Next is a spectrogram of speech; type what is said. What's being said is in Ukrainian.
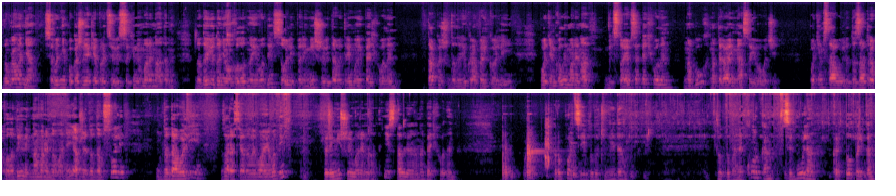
Доброго дня! Сьогодні покажу, як я працюю з сухими маринадами. Додаю до нього холодної води, солі, перемішую та витримую 5 хвилин. Також додаю крапельку олії. Потім, коли маринад відстоявся 5 хвилин, набух, натираю м'ясо і овочі. Потім ставлю до завтра в холодильник на маринування. Я вже додав солі, додав олії. Зараз я доливаю води, перемішую маринад і ставлю його на 5 хвилин. Пропорції будуть відео. Тут у мене курка, цибуля, картопелька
